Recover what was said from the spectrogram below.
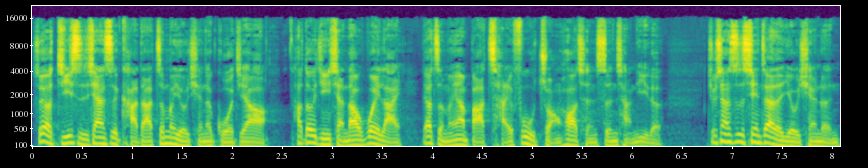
所以，即使像是卡达这么有钱的国家啊，他都已经想到未来要怎么样把财富转化成生产力了。就像是现在的有钱人，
